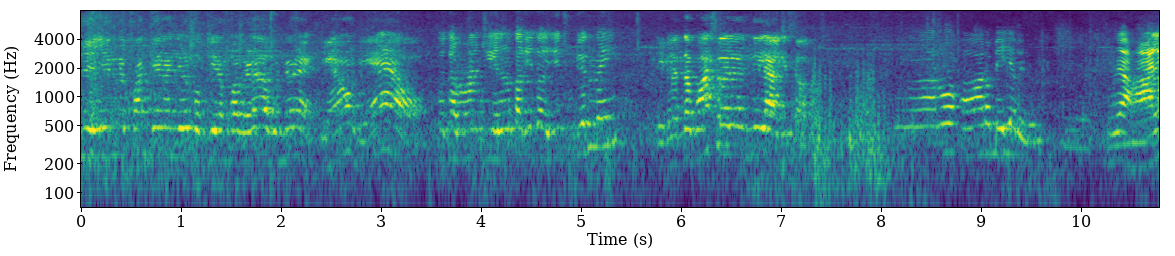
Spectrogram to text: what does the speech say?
જેલીને પાંચ જણા જોડે રમવા બેઠા બુંડો રે ક્યાં? ડ્યાવ તો તમારે ચેનલ કરી તો હજી છૂટ્યો જ નહીં. એટલે તો પાંચ વર્ષની લાગે સર હારો હારો બે જા બેનો હાલ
